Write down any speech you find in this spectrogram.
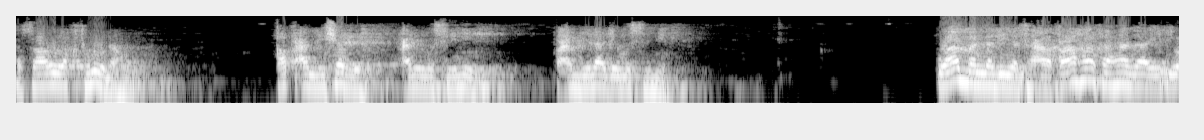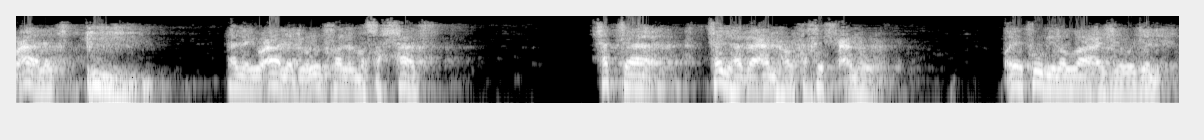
فصاروا يقتلونه قطعا لشره عن المسلمين وعن بلاد المسلمين. وأما الذي يتعاطاها فهذا يعالج. هذا يعالج ويدخل المصحات حتى تذهب عنه وتخف عنه ويتوب إلى الله عز وجل.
